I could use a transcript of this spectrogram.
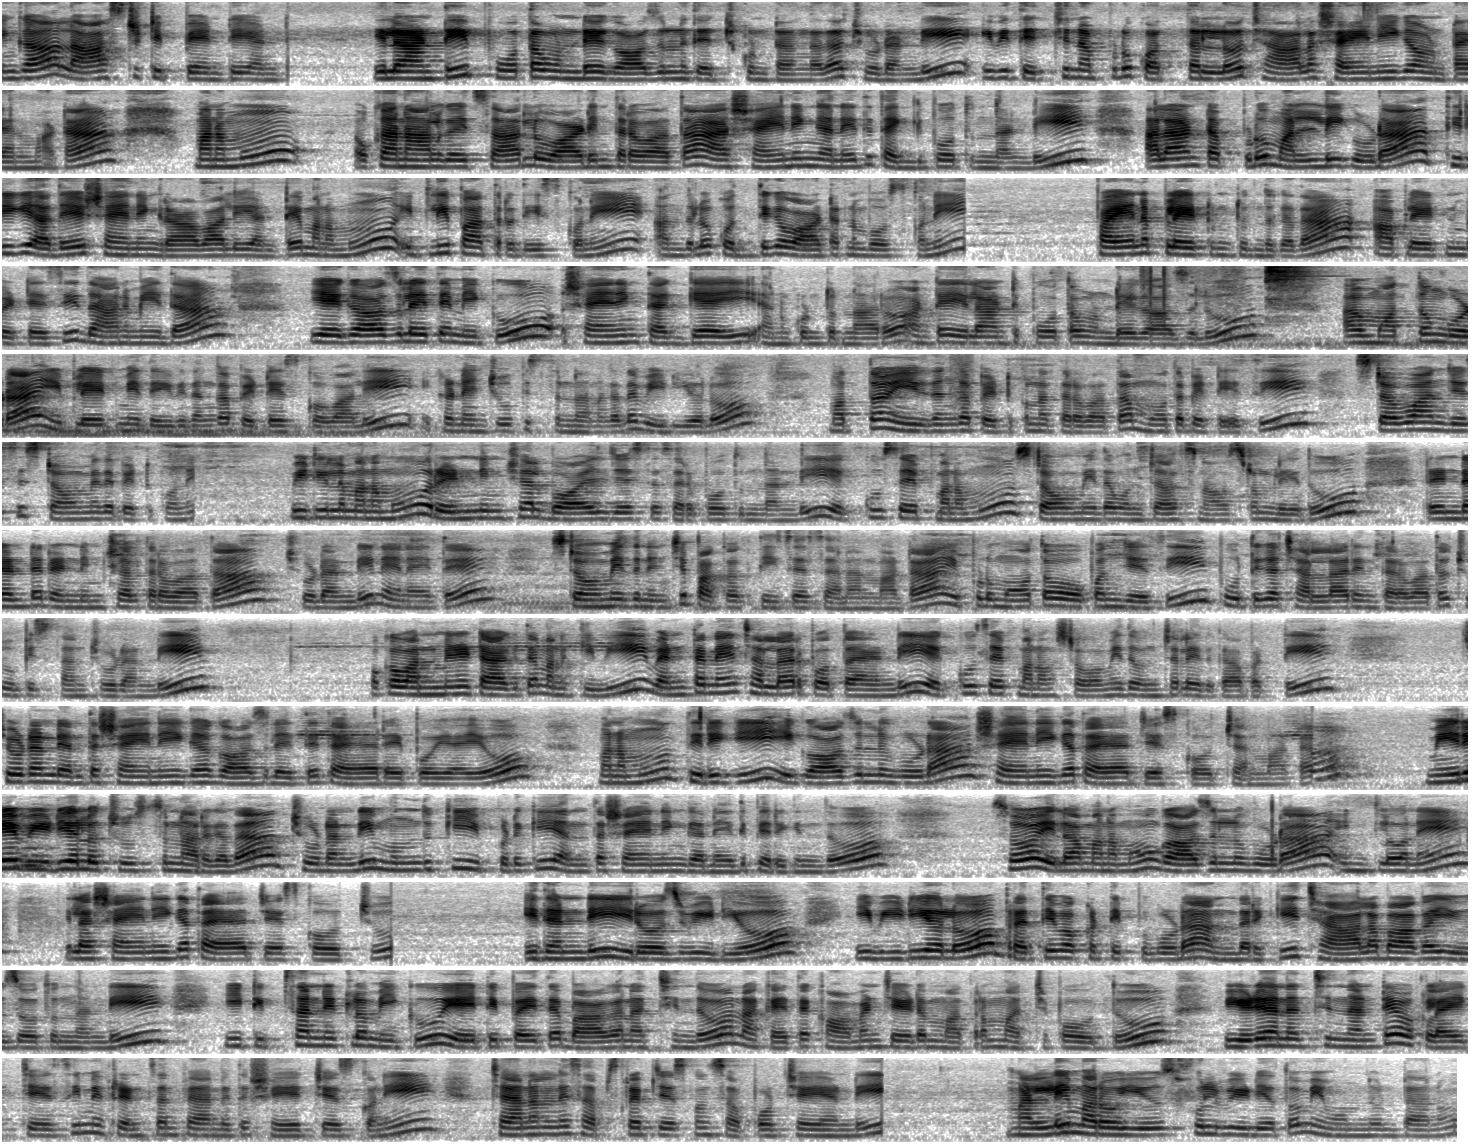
ఇంకా లాస్ట్ టిప్ ఏంటి అంటే ఇలాంటి పూత ఉండే గాజులను తెచ్చుకుంటాం కదా చూడండి. ఇవి తెచ్చినప్పుడు కొత్తల్లో చాలా షైనీగా ఉంటాయన్నమాట. మనము ఒక నాలుగైదు సార్లు వాడిన తర్వాత ఆ షైనింగ్ అనేది తగ్గిపోతుందండి. అలాంటప్పుడు మళ్ళీ కూడా తిరిగి అదే షైనింగ్ రావాలి అంటే మనము ఇడ్లీ పాత్ర తీసుకొని అందులో కొద్దిగా వాటర్ని పోసుకొని పైన ప్లేట్ ఉంటుంది కదా ఆ ప్లేట్ని పెట్టేసి దాని మీద ఏ గాజులు అయితే మీకు షైనింగ్ తగ్గాయి అనుకుంటున్నారో అంటే ఇలాంటి పూత ఉండే గాజులు అవి మొత్తం కూడా ఈ ప్లేట్ మీద ఈ విధంగా పెట్టేసుకోవాలి. ఇక్కడ నేను చూపిస్తున్నాను కదా వీడియోలో మొత్తం ఈ విధంగా పెట్టుకున్న తర్వాత మూత పెట్టేసి స్టవ్ ఆన్ చేసి స్టవ్ మీద పెట్టుకొని వీటిని మనము రెండు నిమిషాలు బాయిల్ చేస్తే సరిపోతుందండి. ఎక్కువసేపు మనము స్టవ్ మీద ఉంచాల్సిన అవసరం లేదు. రెండంటే రెండు నిమిషాల తర్వాత చూడండి నేనైతే స్టవ్ మీద నుంచి పక్కకు తీసేసాను అనమాట ఇప్పుడు మూత ఓపెన్ చేసి పూర్తిగా చల్లారిన తర్వాత చూపిస్తాను చూడండి. ఒక వన్ మినిట్ ఆగితే మనకి ఇవి వెంటనే చల్లారిపోతాయండి. ఎక్కువసేపు మనం స్టవ్ మీద ఉంచలేదు కాబట్టి. చూడండి ఎంత షైనీగా గాజులు అయితే తయారైపోయాయో. మనము తిరిగి ఈ గాజులను కూడా షైనీగా తయారు చేసుకోవచ్చు అనమాట మీరే వీడియోలో చూస్తున్నారు కదా చూడండి ముందుకి ఇప్పటికి ఎంత షైనింగ్ అనేది పెరిగిందో. సో ఇలా మనము గాజులను కూడా ఇంట్లోనే ఇలా షైనీగా తయారు చేసుకోవచ్చు. ఇదండి ఈరోజు వీడియో. ఈ వీడియోలో ప్రతి ఒక్క టిప్ కూడా అందరికీ చాలా బాగా యూజ్ అవుతుందండి. ఈ టిప్స్ అన్నిట్లో మీకు ఏ టిప్ అయితే బాగా నచ్చిందో నాకైతే కామెంట్ చేయడం మాత్రం మర్చిపోవద్దు. వీడియో నచ్చిందంటే ఒక లైక్ చేసి మీ ఫ్రెండ్స్ అండ్ ఫ్యామిలీతో షేర్ చేసుకొని ఛానల్ని సబ్స్క్రైబ్ చేసుకొని సపోర్ట్ చేయండి. మళ్ళీ మరో యూస్ఫుల్ వీడియోతో మీ ముందుంటాను.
